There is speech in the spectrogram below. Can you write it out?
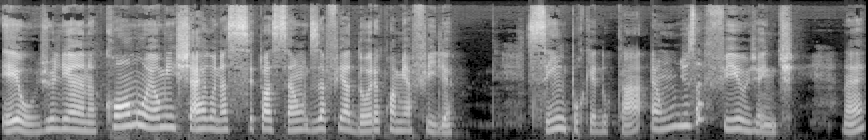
Eu, Juliana, como eu me enxergo nessa situação desafiadora com a minha filha? Sim, porque educar é um desafio, gente né?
